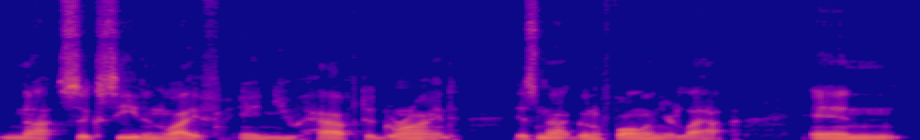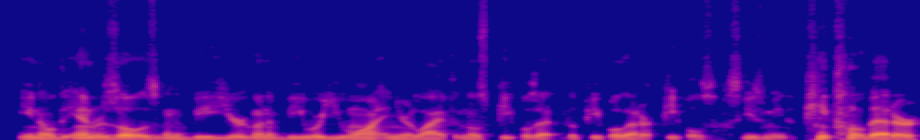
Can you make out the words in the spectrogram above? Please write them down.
not succeed in life and you have to grind. It's not going to fall on your lap and you know the end result is going to be you're going to be where you want in your life and those people that the people that are people's excuse me the people that are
